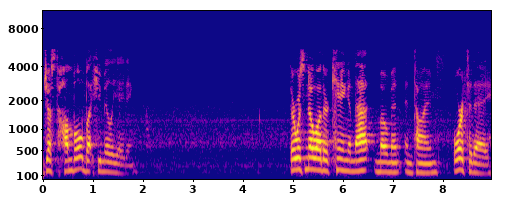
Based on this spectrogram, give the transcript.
just humble, but humiliating. There was no other king in that moment in time or today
